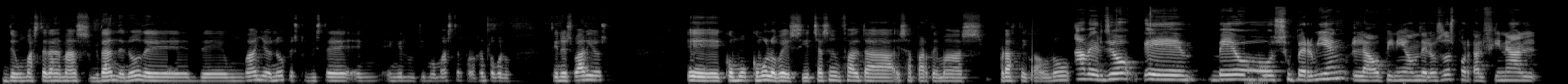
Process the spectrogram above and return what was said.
de un máster además grande, ¿no? De, de, un año, ¿no? Que estuviste en, en el último máster, por ejemplo, bueno, tienes varios. Eh, ¿cómo, ¿cómo, lo ves? Si echas en falta esa parte más práctica o no. A ver, yo eh, veo súper bien la opinión de los dos porque al final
